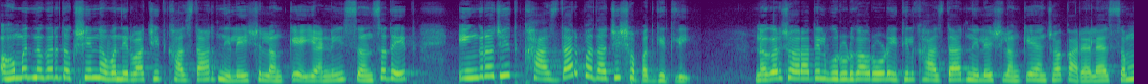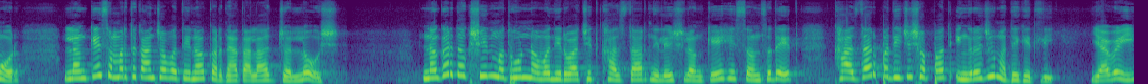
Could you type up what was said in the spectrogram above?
अहमदनगर दक्षिण नवनिर्वाचित खासदार निलेश लंके यांनी संसदेत इंग्रजीत खासदार पदाची शपथ घेतली. नगर शहरातील बुरुडगाव रोड येथील खासदार निलेश लंके यांच्या कार्यालयासमोर लंके समर्थकांच्या वतीनं करण्यात आला जल्लोष. नगर दक्षिणमधून नवनिर्वाचित खासदार निलेश लंके हे संसदेत खासदारपदीची शपथ इंग्रजीमध्ये घेतली. यावेळी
